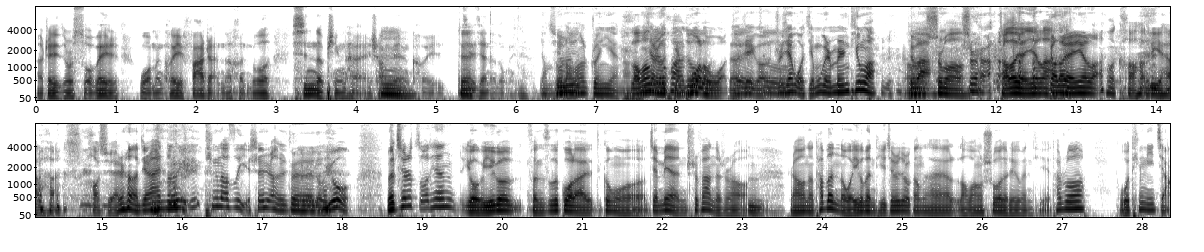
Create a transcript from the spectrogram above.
啊，这也就是所谓我们可以发展的很多新的平台上面嗯可以借鉴的东西。要么老王专业呢，老王一下就这话就点破了我的这个之前我节目为什么没人听啊？对吧？啊是吗？是找到原因了，找到原因了。我靠，厉害了！好学生，竟然还能听到自己身上有用。那其实昨天有一个粉丝过来跟我见面吃饭的时候，嗯然后呢，他问的我一个问题，其实就是刚才老王说的这个问题。他说：“我听你讲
